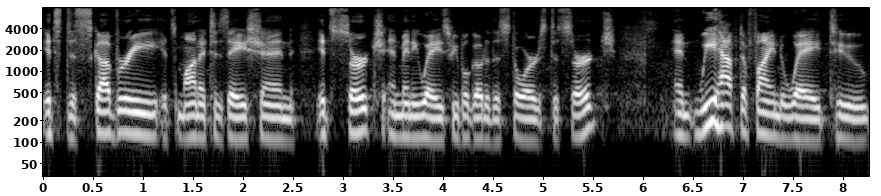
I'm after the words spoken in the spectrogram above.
it's discovery, it's monetization, it's search. In many ways, people go to the stores to search and we have to find a way to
